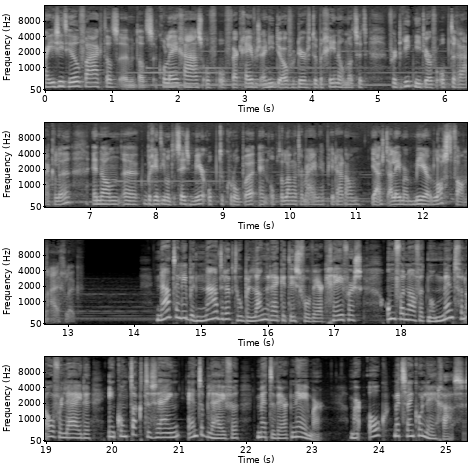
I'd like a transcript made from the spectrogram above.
Maar je ziet heel vaak dat, uh, dat collega's of, of, werkgevers er niet over durven te beginnen, omdat ze het verdriet niet durven op te rakelen. En dan uh, begint iemand het steeds meer op te kroppen. En op de lange termijn heb je daar dan juist alleen maar meer last van eigenlijk. Nathalie benadrukt hoe belangrijk het is voor werkgevers om vanaf het moment van overlijden in contact te zijn en te blijven met de werknemer, maar ook met zijn collega's.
